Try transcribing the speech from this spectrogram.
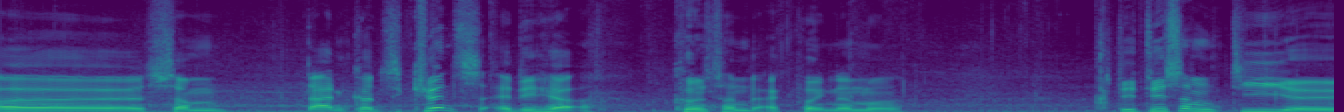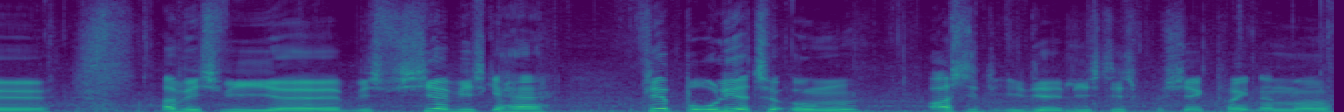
øh, som der er en konsekvens af det her kunsthåndværk på en eller anden måde. Det er det, som de... Øh, og hvis vi, øh, hvis vi siger, at vi skal have flere boliger til unge, også et idealistisk projekt på en eller anden måde,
